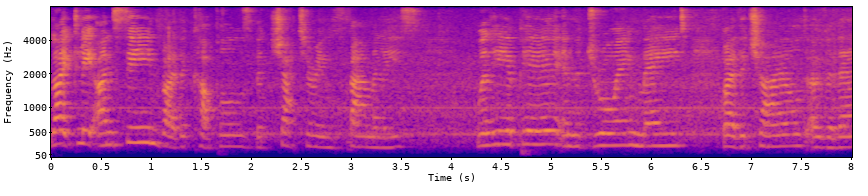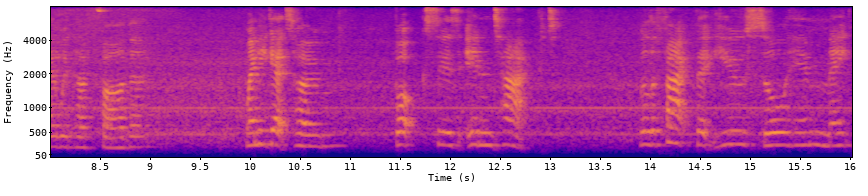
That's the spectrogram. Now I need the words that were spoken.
lightly unseen by the couples, the chattering families. Will he appear in the drawing made by the child over there with her father? When he gets home, boxes intact. Will the fact that you saw him make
